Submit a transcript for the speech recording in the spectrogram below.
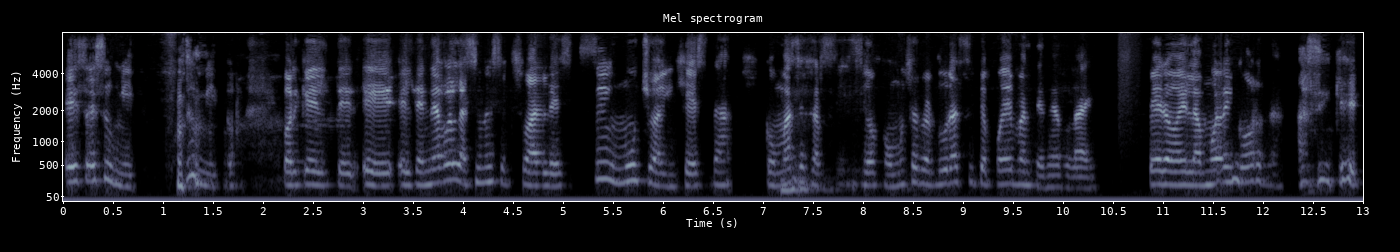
Eso es un mito, es un mito, porque el, eh, el tener relaciones sexuales sin mucha ingesta, con más ejercicio, con muchas verduras, sí te puede mantener light pero el amor engorda. Así que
